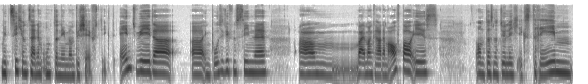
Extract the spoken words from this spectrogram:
mit sich und seinem Unternehmen beschäftigt. Entweder äh, im positiven Sinne ähm, weil man gerade am Aufbau ist und das natürlich extrem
